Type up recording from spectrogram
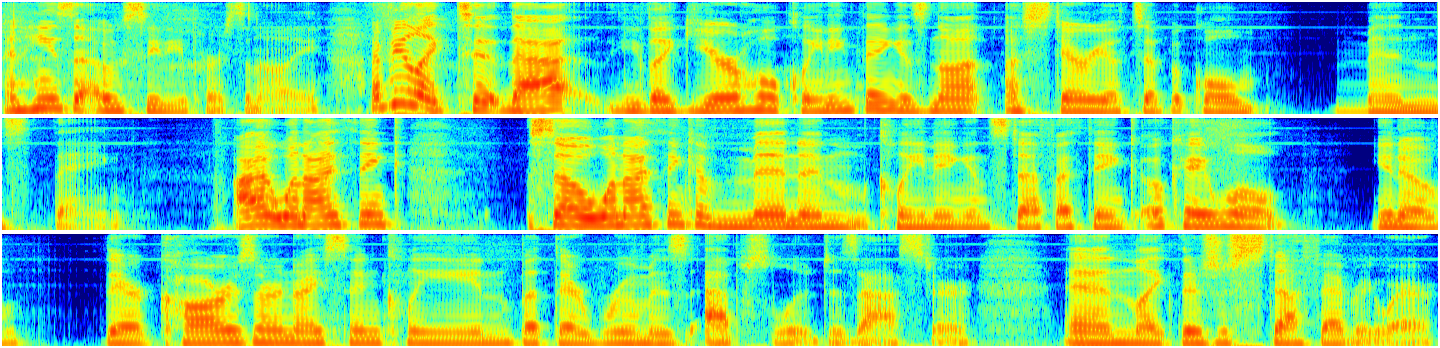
And he's an OCD personality. I feel like to that, like your whole cleaning thing is not a stereotypical men's thing. I when I think so when I think of men and cleaning and stuff, I think okay, well, you know, their cars are nice and clean, but their room is absolute disaster. And like there's just stuff everywhere.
